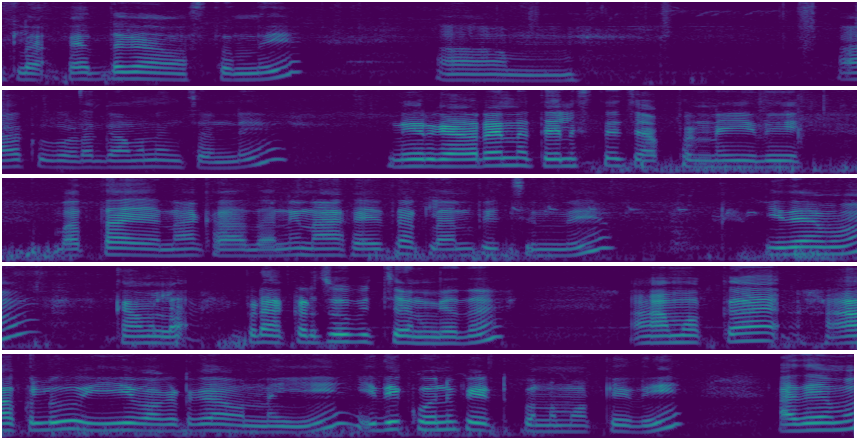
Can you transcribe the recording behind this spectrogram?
ఇట్లా పెద్దగా వస్తుంది. ఆకు కూడా గమనించండి. మీరు ఎవరైనా తెలిస్తే చెప్పండి ఇది బత్తాయేనా కాదని. నాకైతే అట్లా అనిపించింది. ఇదేమో కమల. ఇప్పుడు అక్కడ చూపించాను కదా. ఆ మొక్క ఆకులు ఈ ఒకటిగా ఉన్నాయి. ఇది కొని పెట్టుకున్న మొక్క ఇది. అదేమో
